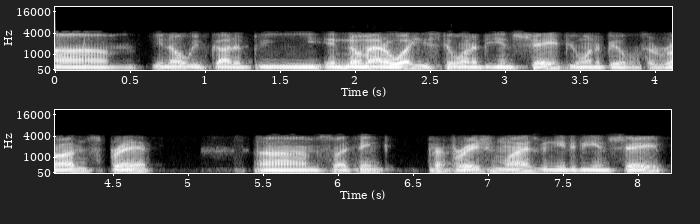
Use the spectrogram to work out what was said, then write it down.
um, you know, we've got to be no matter what, you still want to be in shape. You want to be able to run, sprint. Um, so I think preparation wise, we need to be in shape.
